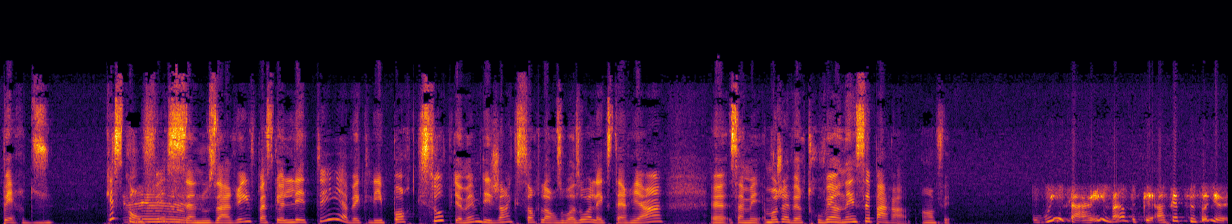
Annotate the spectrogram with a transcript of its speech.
perdu. Qu'est-ce qu'on fait si ça nous arrive? Parce que l'été, avec les portes qui s'ouvrent, il y a même des gens qui sortent leurs oiseaux à l'extérieur. Euh, ça moi, j'avais retrouvé un inséparable, en fait. Oui, ça arrive, hein, parce qu'en fait, c'est ça, a-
